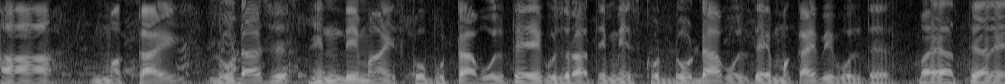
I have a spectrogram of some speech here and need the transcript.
આ મકાઈ डोडा છે હિન્દીમાં इसको भुट्टा बोलते हैं गुजराती में इसको डोडा बोलते हैं मकाई भी बोलते हैं ભાઈ અત્યારે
